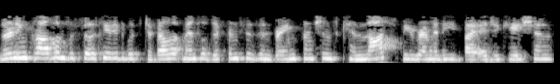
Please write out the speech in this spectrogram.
Learning problems associated with developmental differences in brain functions cannot be remedied by education,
